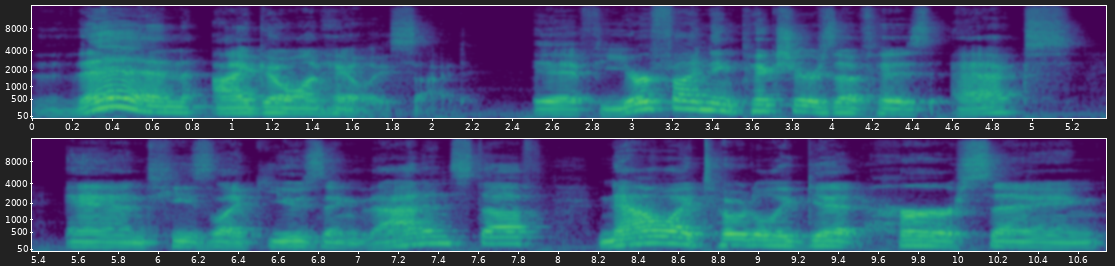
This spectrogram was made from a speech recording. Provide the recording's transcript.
Then I go on Haley's side. If you're finding pictures of his ex and he's like using that and stuff, now I totally get her saying,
